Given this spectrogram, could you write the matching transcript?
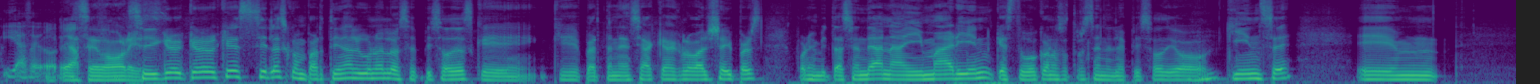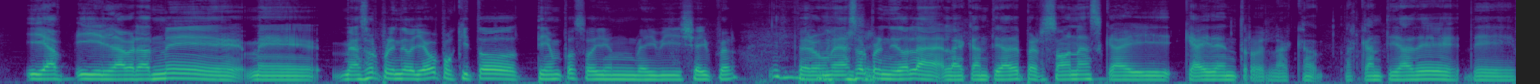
y hacedores. Hacedores. Sí, creo, creo que sí les compartí en alguno de los episodios que, que pertenece acá Global Shapers por invitación de Ana y Marin, que estuvo con nosotros en el episodio 15. Em, y, a- y la verdad me, me, me ha sorprendido. Llevo poquito tiempo, soy un baby shaper, pero me ha sorprendido la, la cantidad de personas que hay, que hay dentro, la, la cantidad de, de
